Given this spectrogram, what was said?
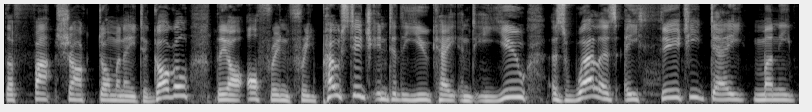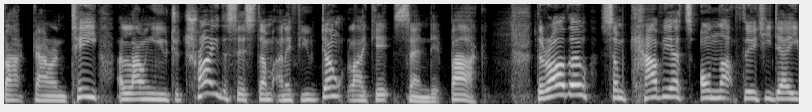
the Fat Shark Dominator goggle. They are offering free postage into the UK and EU, as well as a 30 day money back guarantee, allowing you to try the system and if you don't like it, send it back. There are, though, some caveats on that 30 day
